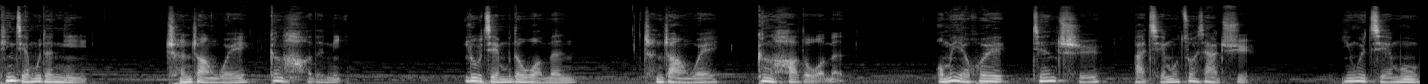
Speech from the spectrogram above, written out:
听节目的你，成长为更好的你；录节目的我们，成长为更好的我们。我们也会坚持把节目做下去，因为节目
